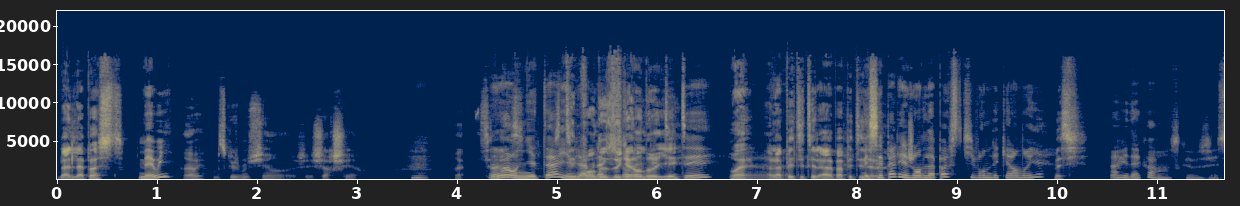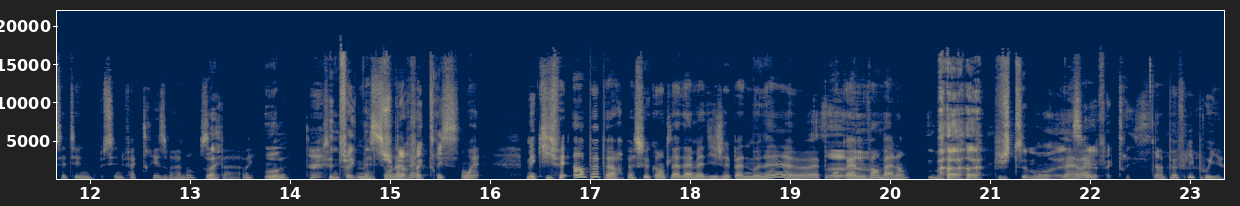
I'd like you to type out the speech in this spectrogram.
Bah de la poste. Mais oui. Ah oui, parce que je me suis. hein, J'ai cherché. hein. Hmm. Ouais, Non, non, on y était. Il y a eu la vendeuse de calendrier. PTT. Ouais, elle a pété, elle a pas pété. Mais la- c'est pas les gens de la Poste qui vendent les calendriers? Bah si. Ah oui, d'accord. hein, Parce que c'était une, c'est une factrice vraiment. c'est Ouais. Pas... Oui. Ouais. C'est une, fac- Mais une si on super factrice. Ouais. mais qui fait un peu peur parce que quand la dame a dit j'ai pas de monnaie, euh, elle prend quand même Euh. 20 balles. Hein. Bah, justement, Bah c'est ouais. la factrice. Un peu flipouille.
